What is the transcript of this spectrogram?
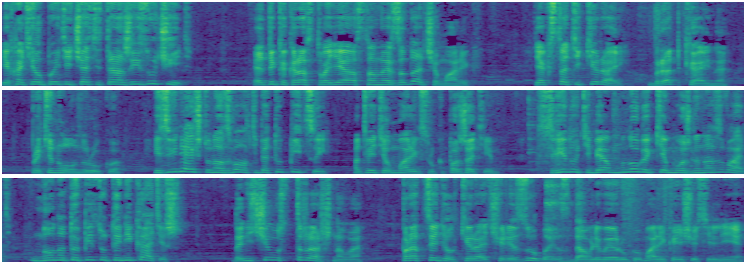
я хотел бы эти части стражи изучить». «Это как раз твоя основная задача, Малик. Я, кстати, Кирай, брат Кайна». Протянул он руку. «Извиняюсь, что назвал тебя тупицей», — ответил Малик с рукопожатием. «С виду тебя много кем можно назвать, но на тупицу ты не катишь». «Да ничего страшного», — процедил Кирай через зубы, сдавливая руку Малика еще сильнее.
